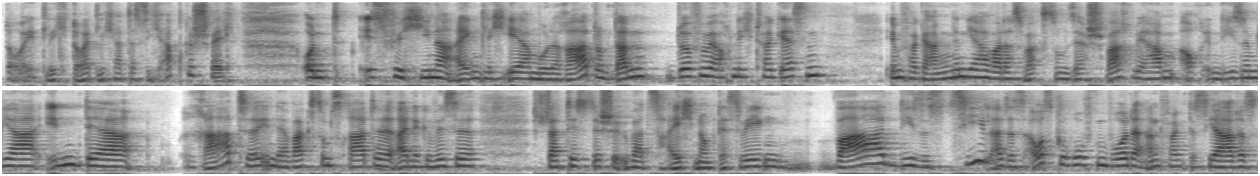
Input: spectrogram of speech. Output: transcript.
deutlich, deutlich hat es sich abgeschwächt und ist für China eigentlich eher moderat. Und dann dürfen wir auch nicht vergessen, im vergangenen Jahr war das Wachstum sehr schwach. Wir haben auch in diesem Jahr in der Rate, in der Wachstumsrate eine gewisse statistische Überzeichnung. Deswegen war dieses Ziel, als es ausgerufen wurde Anfang des Jahres,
